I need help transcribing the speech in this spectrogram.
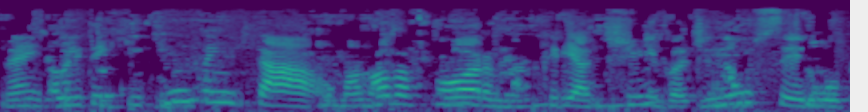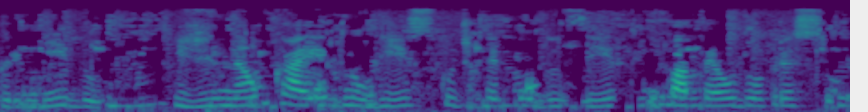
Né? Então, ele tem que inventar uma nova forma criativa de não ser o oprimido e de não cair no risco de reproduzir o papel do opressor.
